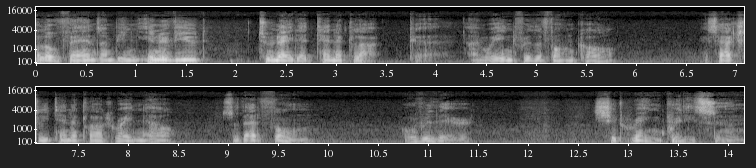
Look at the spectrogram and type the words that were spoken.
Hello, fans. I'm being interviewed tonight at 10 o'clock. Uh, I'm waiting for the phone call. It's actually 10 o'clock right now, so that phone over there should ring pretty soon.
